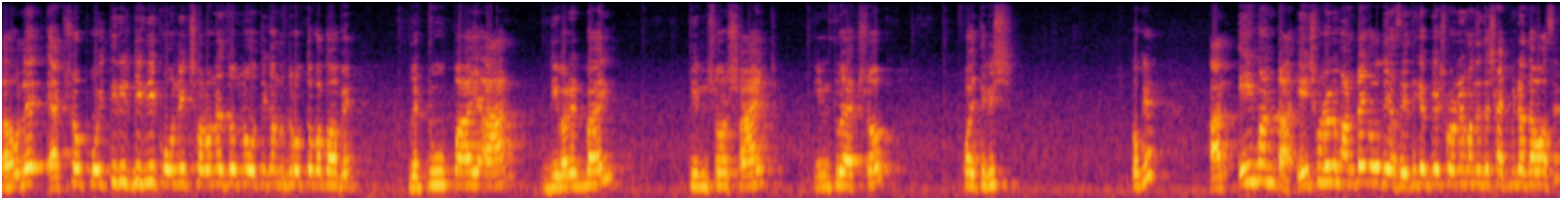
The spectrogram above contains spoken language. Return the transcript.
তাহলে একশো পঁয়ত্রিশ ডিগ্রি কৌণিক স্মরণের জন্য অতিক্রান্ত দূরত্ব কত হবে? তাহলে two pi r divided by তিনশো ষাট ইন্টু একশো পঁয়ত্রিশ। ওকে আর এই মানটা, এই স্মরণের মানটাই কত দিয়ে আছে? এ থেকে বিয়ে স্মরণের মানে যে ষাট মিটার দেওয়া আছে,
